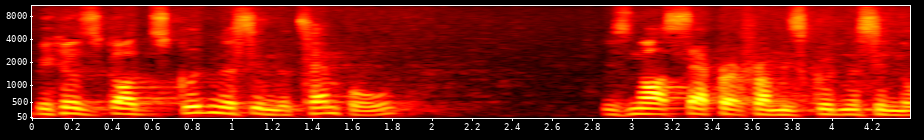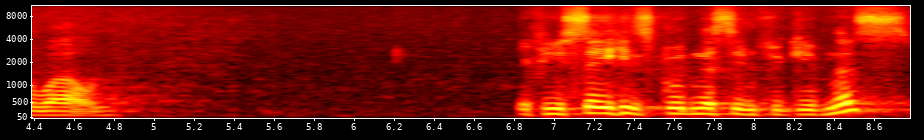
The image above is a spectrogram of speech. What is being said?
Because God's goodness in the temple is not separate from his goodness in the world. If you see his goodness in forgiveness,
